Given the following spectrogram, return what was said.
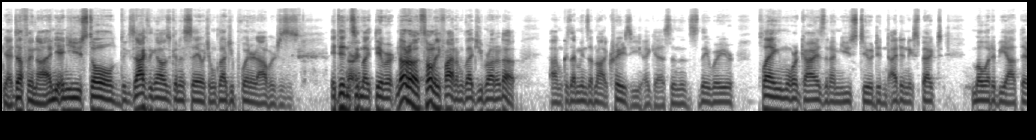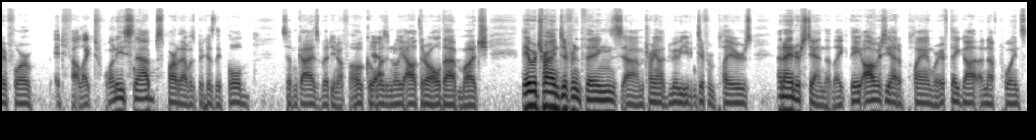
Yeah, definitely not. And, and you stole the exact thing I was going to say, which I'm glad you pointed out, which is it didn't Sorry. seem like they were. No, no, it's totally fine. I'm glad you brought it up because um, that means I'm not crazy, I guess. And it's they were playing more guys than I'm used to. Didn't I didn't expect Moa to be out there for it felt like 20 snaps. Part of that was because they pulled some guys, but you know, Fehoko yeah. wasn't really out there all that much. They were trying different things, um, trying out maybe even different players. And I understand that like they obviously had a plan where if they got enough points,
